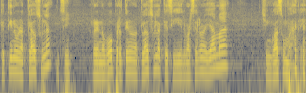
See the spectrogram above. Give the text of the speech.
que tiene una cláusula. Sí, Renovó, pero tiene una cláusula que si el Barcelona llama, chingó a su madre.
